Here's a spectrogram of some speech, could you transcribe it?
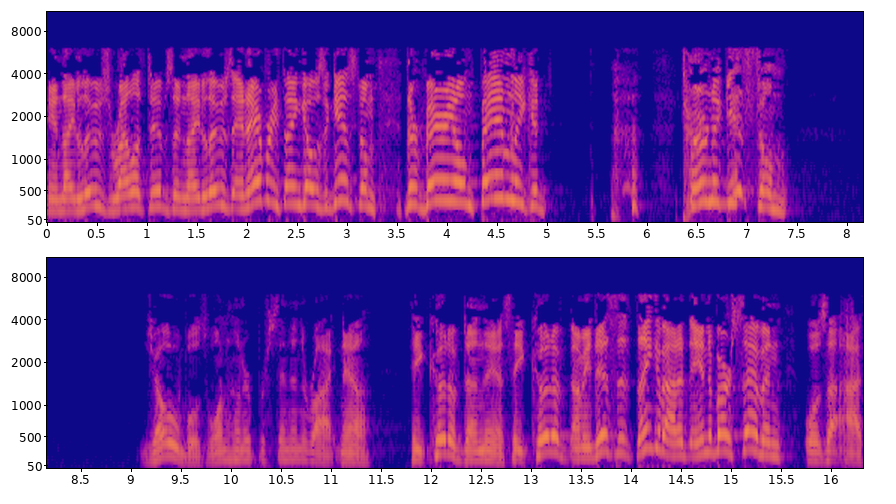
and they lose relatives and they lose and everything goes against them, their very own family could turn against them. Job was 100% in the right. Now, he could have done this. He could have, I mean, this is, think about it, the end of verse 7 was a I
